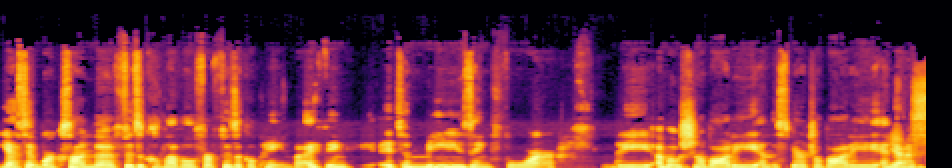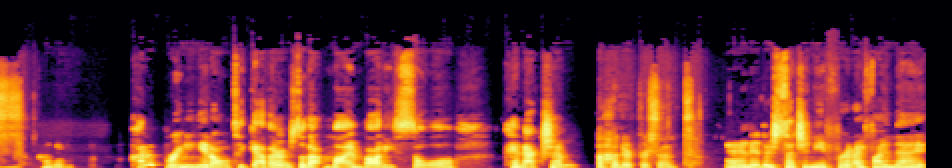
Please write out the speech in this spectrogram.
Yes, it works on the physical level for physical pain, but I think it's amazing for the emotional body and the spiritual body, and Yes. kind of kind of bringing it all together so that mind, body, soul connection. A hundred percent. And there's such a need for it. I find that,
